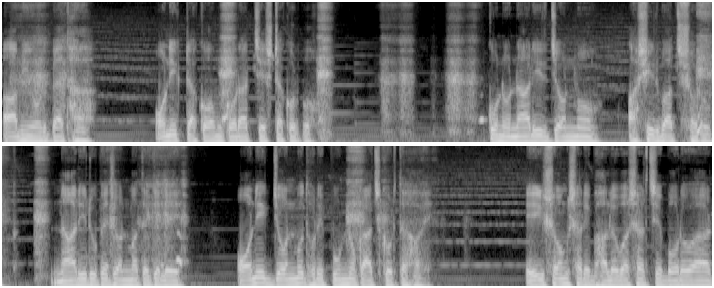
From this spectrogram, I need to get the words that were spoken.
আমি ওর ব্যথা অনেকটা কম করার চেষ্টা করব। কোনো নারীর জন্ম আশীর্বাদ স্বরূপ নারী রূপে জন্মাতে গেলে অনেক জন্ম ধরে পূর্ণ কাজ করতে হয়। এই সংসারে ভালোবাসার চেয়ে বড় আর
